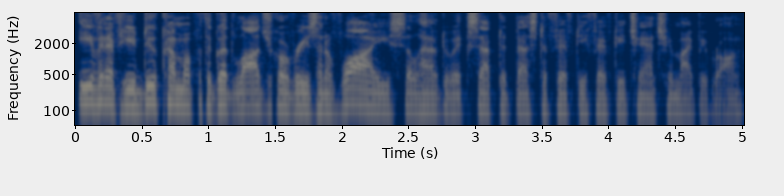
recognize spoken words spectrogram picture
even if you do come up with a good logical reason of why, you still have to accept at best a 50 50 chance you might be wrong.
